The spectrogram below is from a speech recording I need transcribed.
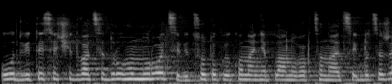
У 2022 році відсоток виконання плану вакцинації БЦЖ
